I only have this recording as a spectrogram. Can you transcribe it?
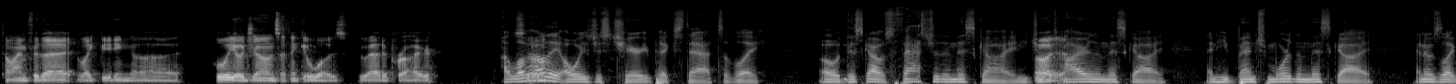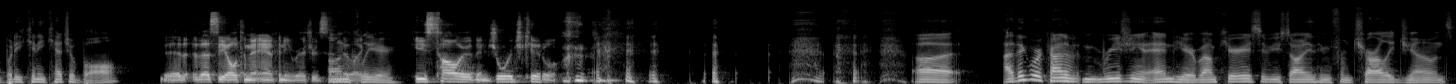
time for that, like beating uh, Julio Jones. I think it was who had it prior. I love how they always just cherry pick stats of like, oh, this guy was faster than this guy, and he jumped Oh, yeah. higher than this guy, and he benched more than this guy, and it was like, but he can he catch a ball? Yeah, that's the ultimate Anthony Richardson. They're like, Unclear. He's taller than George Kittle. uh, I think we're kind of reaching an end here, but I'm curious if you saw anything from Charlie Jones,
